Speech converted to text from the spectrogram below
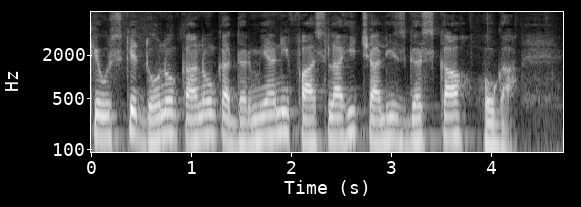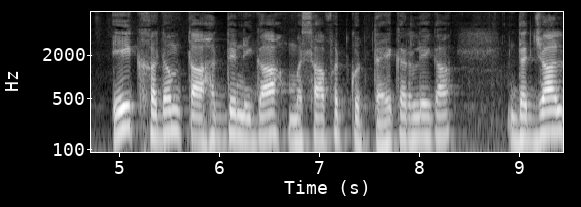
कि उसके दोनों कानों का दरमियानी फासला ही चालीस गज का होगा। एक कदम ताहद निगाह मसाफत को तय कर लेगा। दज्जाल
